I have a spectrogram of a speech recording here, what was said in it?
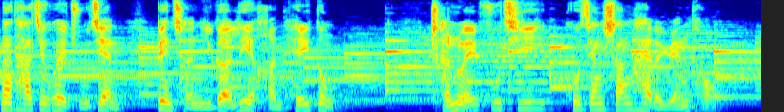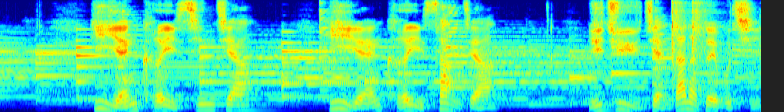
那它就会逐渐变成一个裂痕黑洞，成为夫妻互相伤害的源头。一言可以兴家，一言可以丧家。一句简单的对不起，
